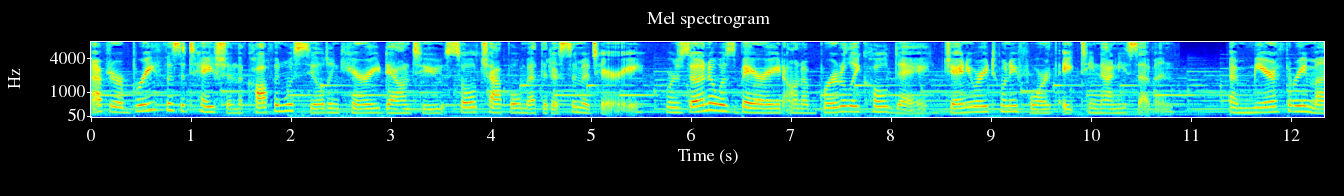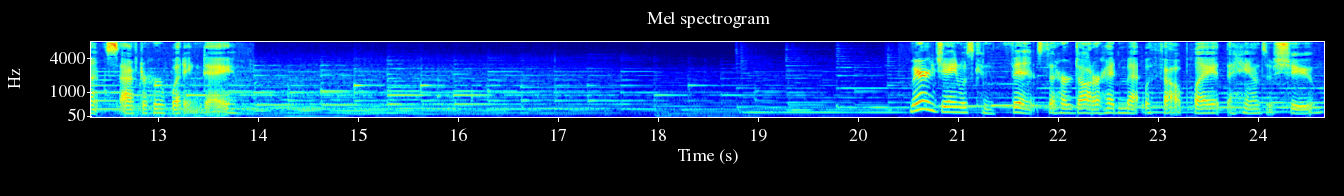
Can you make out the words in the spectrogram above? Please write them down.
After a brief visitation, the coffin was sealed and carried down to Soule Chapel Methodist Cemetery, where Zona was buried on a brutally cold day, January 24, 1897, a mere three months after her wedding day. Mary Jane was convinced that her daughter had met with foul play at the hands of Shue.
